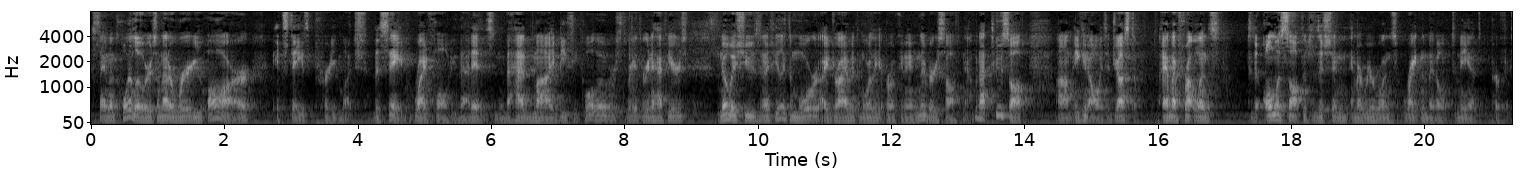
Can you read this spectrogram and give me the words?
Slammed on coilovers, no matter where you are, it stays pretty much the same ride quality that is. And I had my BC coilovers three or three and a half years, no issues. And I feel like the more I drive it, the more they get broken in. And they're very soft now, but not too soft. Um, and you can always adjust them. I have my front ones to the almost softest position and my rear one's right in the middle. To me, that's perfect.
